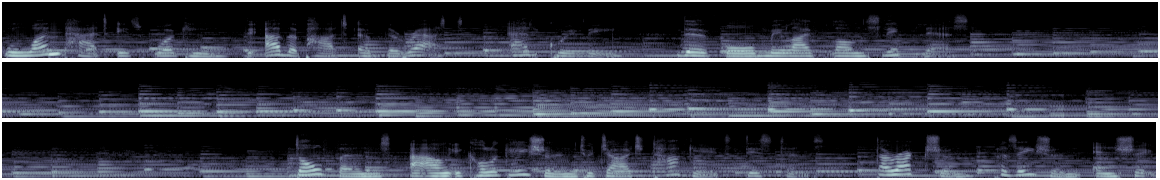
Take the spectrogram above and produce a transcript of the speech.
When one part is working, the other part of the rest adequately, therefore may lifelong sleepless. Are on echolocation to judge target distance, direction, position, and shape,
